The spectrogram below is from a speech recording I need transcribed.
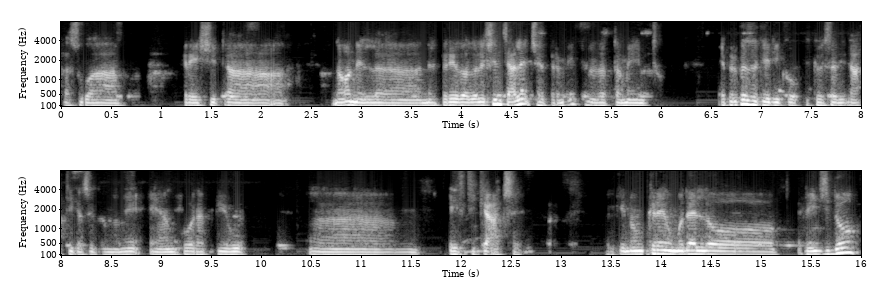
la sua crescita no, nel, nel periodo adolescenziale, cioè permette un adattamento. È per questo che dico che questa didattica secondo me è ancora più uh, efficace, perché non crea un modello rigido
